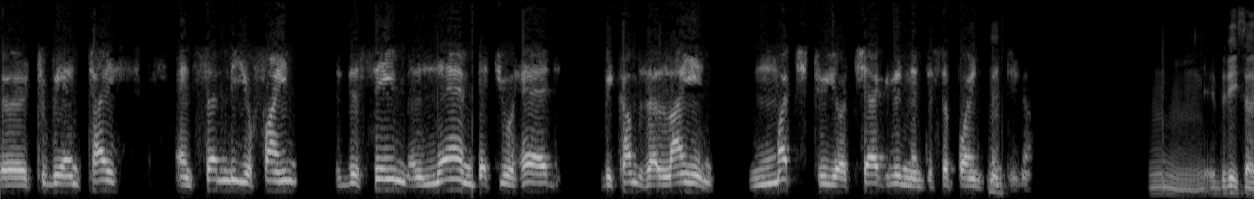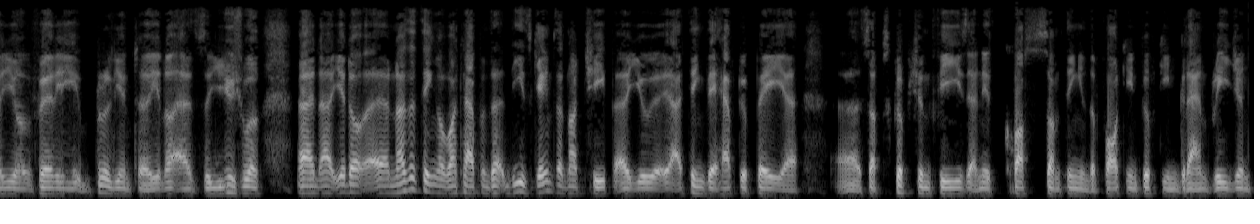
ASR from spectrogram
uh, to be enticed. And suddenly you find the same lamb that you had becomes a lion, much to your chagrin and disappointment. Mm. You know. Mm, Idrisa, you're very brilliant, uh, you know, as usual. And, uh, you know, another thing of what happens, uh, these games are not cheap. Uh, you, I think they have to pay, uh, uh, subscription fees and it costs something in the 14, 15 grand region.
